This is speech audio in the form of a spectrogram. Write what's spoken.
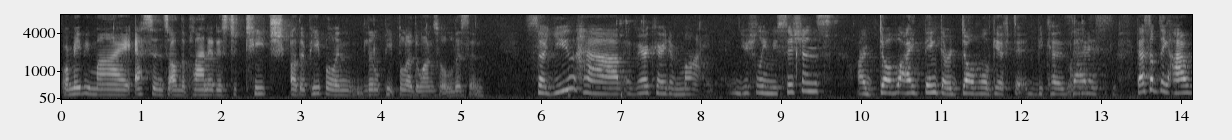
or maybe my essence on the planet is to teach other people, and little people are the ones who'll listen. so you have a very creative mind. Usually, musicians are double. I think they're double gifted because that is that's something I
